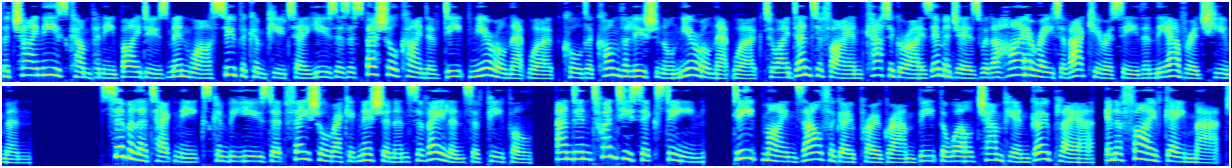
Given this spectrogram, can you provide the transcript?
the Chinese company Baidu's Minwa supercomputer uses a special kind of deep neural network called a convolutional neural network to identify and categorize images with a higher rate of accuracy than the average human. Similar techniques can be used at facial recognition and surveillance of people. And in 2016, DeepMind's AlphaGo program beat the world champion Go player, in a five-game match.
